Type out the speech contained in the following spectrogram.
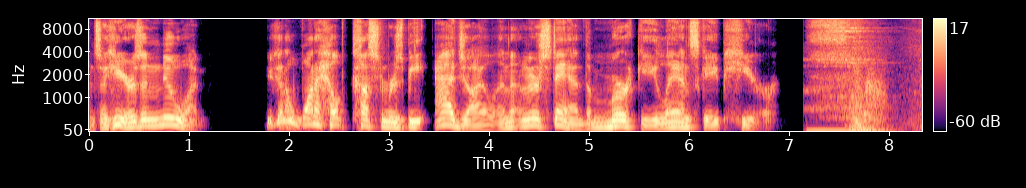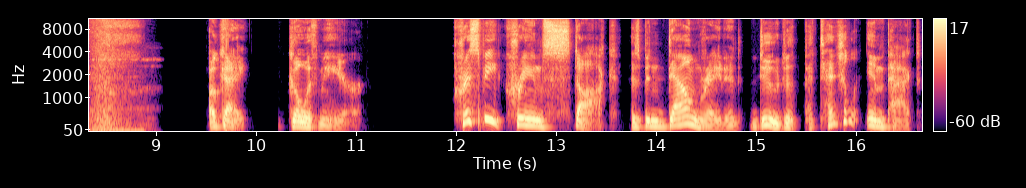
and so here's a new one. You're going to want to help customers be agile and understand the murky landscape here. Okay, go with me here. Krispy Kreme stock has been downgraded due to the potential impact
